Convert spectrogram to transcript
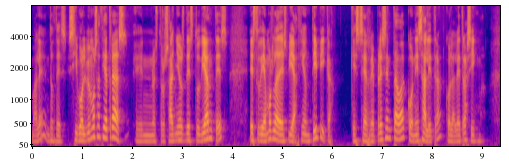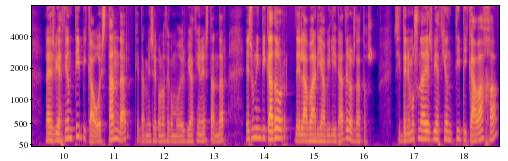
¿vale? Entonces, si volvemos hacia atrás, en nuestros años de estudiantes, estudiamos la desviación típica, que se representaba con esa letra, con la letra sigma. La desviación típica o estándar, que también se conoce como desviación estándar, es un indicador de la variabilidad de los datos. Si tenemos una desviación típica baja,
